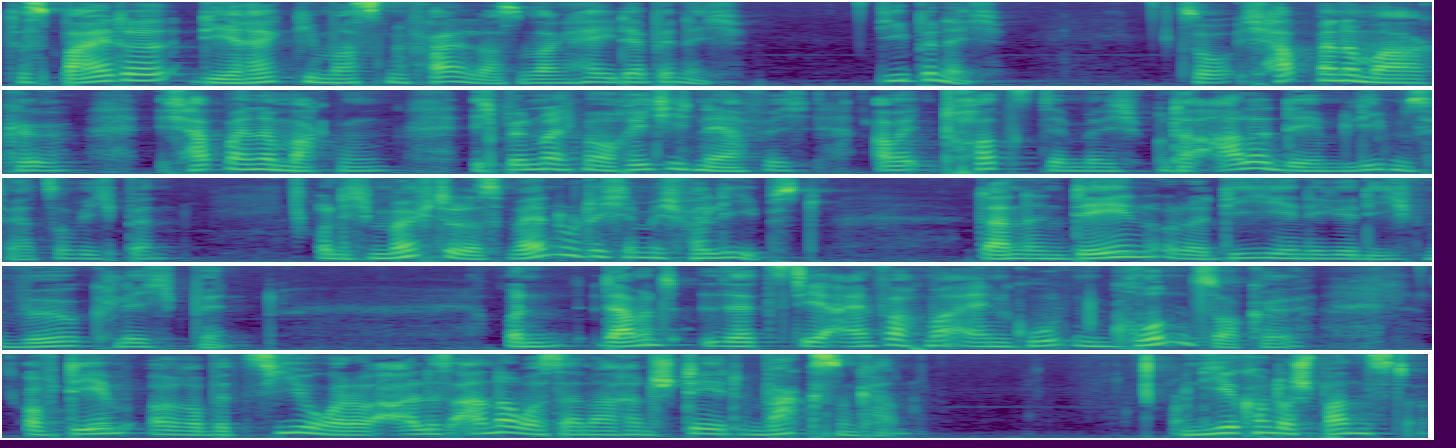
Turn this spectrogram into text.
dass beide direkt die Masken fallen lassen und sagen, hey, der bin ich die bin ich. So, ich habe meine Marke, ich habe meine Macken, ich bin manchmal auch richtig nervig, aber trotzdem bin ich unter alledem liebenswert, so wie ich bin. Und ich möchte, dass wenn du dich in mich verliebst, dann in den oder diejenige, die ich wirklich bin. Und damit setzt ihr einfach mal einen guten Grundsockel, auf dem eure Beziehung oder alles andere, was danach entsteht, wachsen kann. Und hier kommt das Spannendste.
